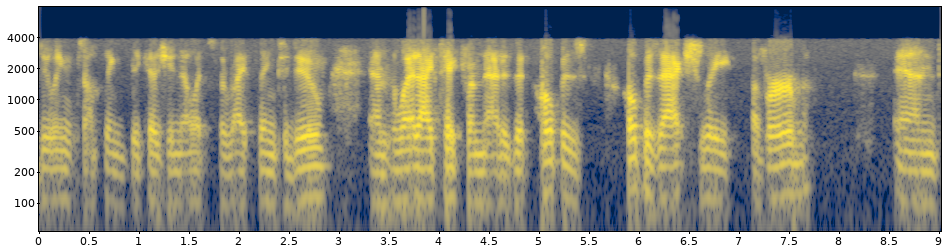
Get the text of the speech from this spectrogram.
doing something because you know it's the right thing to do. And what I take from that is that hope is hope is actually a verb and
